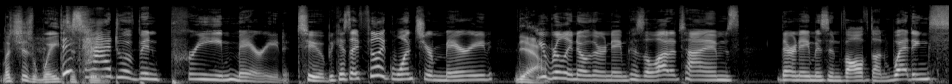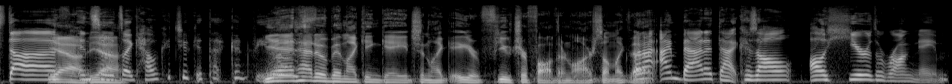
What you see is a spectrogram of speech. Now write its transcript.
Let's just wait to This see. had to have been pre-married too, because I feel like once you're married, Yeah. you really know their name. Because a lot of times their name is involved on wedding stuff, Yeah, and so yeah. it's like, how could you get that confused? yeah, it had to have been like engaged and like your future father-in-law or something like But that. I, I'm bad at that because I'll I'll hear the wrong name.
